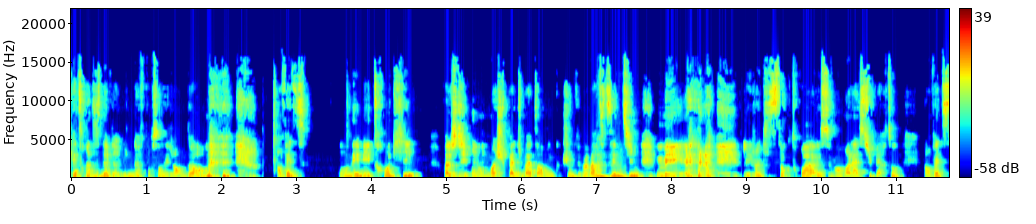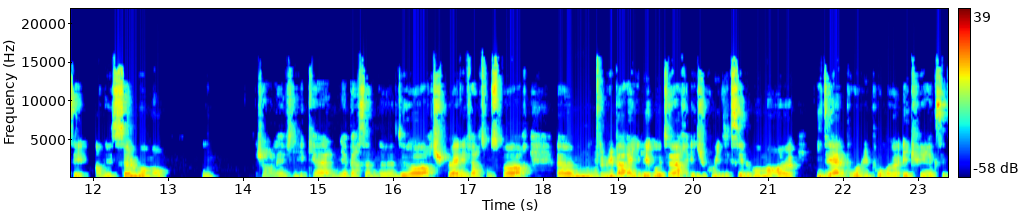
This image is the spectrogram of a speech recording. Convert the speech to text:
99,9% des gens dorment, en fait, on est mais tranquille. Enfin, je dis on, moi je suis pas du matin, donc je ne fais pas partie de cette team, mais les gens qui s'octroient ce moment-là super tôt, en fait, c'est un des seuls moments genre la vie est calme, il y a personne euh, dehors, tu peux aller faire ton sport. Euh, mm. Lui, pareil, il est auteur et du coup, il dit que c'est le moment euh, idéal pour lui pour écrire, etc.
